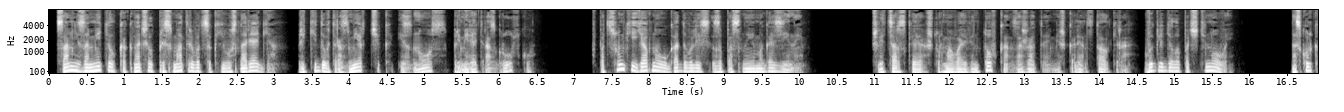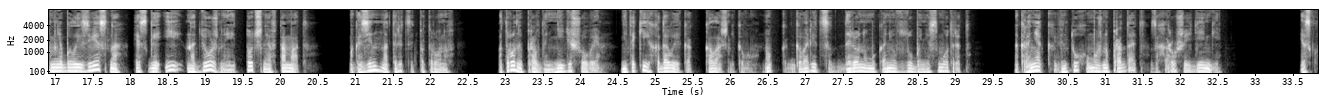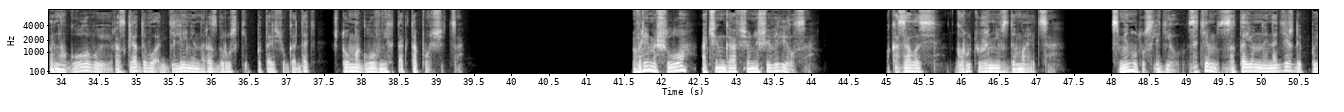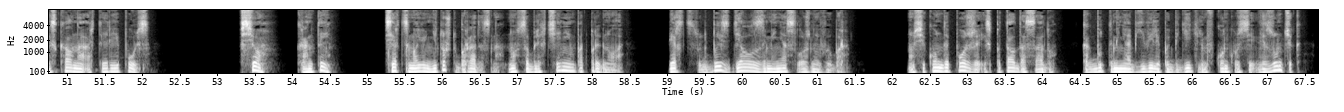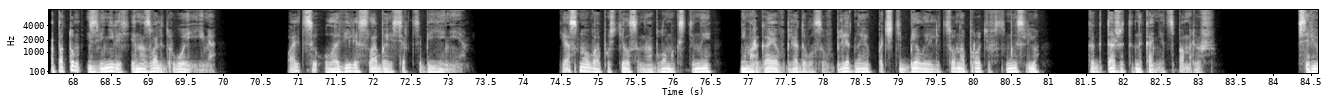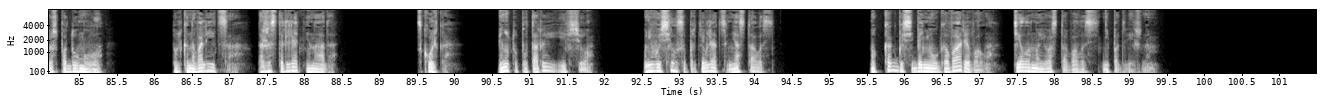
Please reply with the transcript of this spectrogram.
Сам не заметил, как начал присматриваться к его снаряге, прикидывать размерчик, износ, примерять разгрузку. В подсумке явно угадывались запасные магазины. Швейцарская штурмовая винтовка, зажатая меж колен сталкера, выглядела почти новой. Насколько мне было известно, СГИ — надежный и точный автомат. Магазин на 30 патронов. Патроны, правда, не дешевые, не такие ходовые, как Калашникову, но, как говорится, дареному коню в зубы не смотрят. На крайняк винтуху можно продать за хорошие деньги. Я склонил голову и разглядывал отделение на разгрузке, пытаясь угадать, что могло в них так топорщиться. Время шло, а Чинга все не шевелился. Показалось, грудь уже не вздымается. С минуту следил, затем с затаенной надеждой поискал на артерии пульс. Все, кранты. Сердце мое не то чтобы радостно, но с облегчением подпрыгнуло. Перст судьбы сделал за меня сложный выбор. Но секунды позже испытал досаду, как будто меня объявили победителем в конкурсе «Везунчик», а потом извинились и назвали другое имя. Пальцы уловили слабое сердцебиение. Я снова опустился на обломок стены, не моргая, вглядывался в бледное, почти белое лицо напротив с мыслью, когда же ты, наконец, помрешь. Всерьез подумывал. Только навалиться, даже стрелять не надо. Сколько? Минуту-полторы, и все. У него сил сопротивляться не осталось. Но как бы себя не уговаривал, тело мое оставалось неподвижным.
